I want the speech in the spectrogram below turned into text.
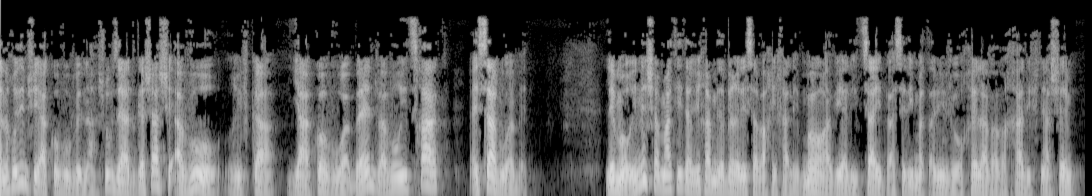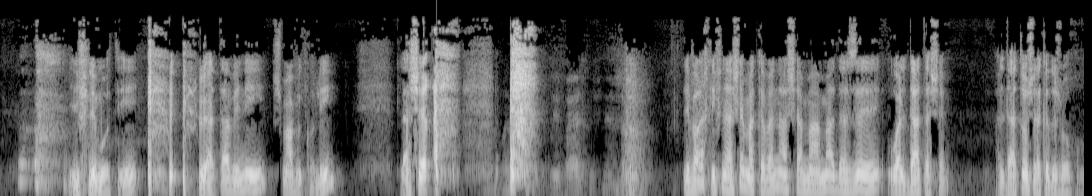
אנחנו יודעים שיעקב הוא בנה. שוב, זו הדגשה שעבור רבקה יעקב הוא הבן, ועבור יצחק עשיו הוא הבן. לאמור, הנה שמעתי את אביך מדבר אל עשיו אחיך לאמור, אביה לי ציד ועשה לי מטעמים ואוכלה ואברך לפני השם לפני מותי, ואתה בני שמע בקולי, לאשר... לברך לפני השם, הכוונה שהמעמד הזה הוא על דעת השם, על דעתו של הקדוש ברוך הוא.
